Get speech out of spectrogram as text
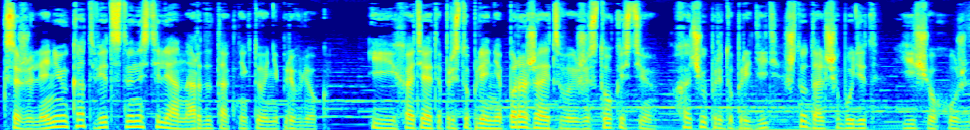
К сожалению, к ответственности Леонардо так никто и не привлек. И хотя это преступление поражает своей жестокостью, хочу предупредить, что дальше будет еще хуже.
